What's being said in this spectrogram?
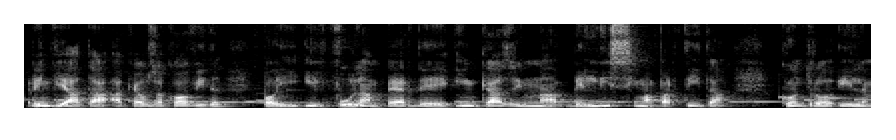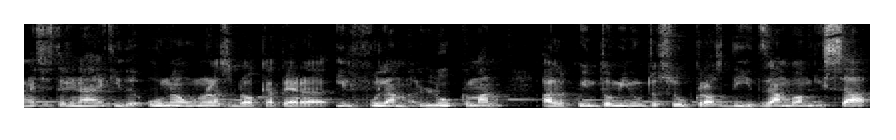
rinviata a causa Covid, poi il Fulham perde in casa in una bellissima partita contro il Manchester United 1-1, la sblocca per il Fulham Lukman al quinto minuto su cross di Zambo Anghissà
